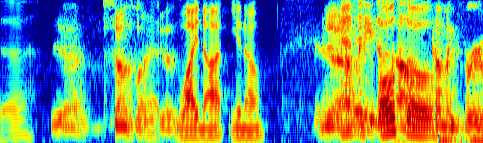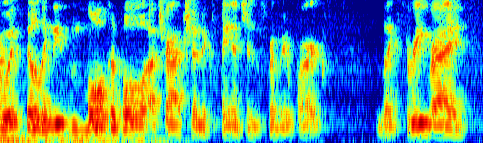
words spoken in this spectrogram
uh, Yeah. Sounds like that- it. why not? You know. Yeah. How And many also- coming through with building these multiple attraction expansions for their parks? Like three rides.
